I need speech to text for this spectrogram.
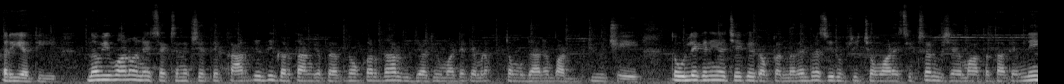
કરી હતી. નવયુવાનો અને શૈક્ષણિક ક્ષેત્રે કારકિર્દી કરતા અંગે પ્રયત્નો કરનાર વિદ્યાર્થીઓ માટે તેમણે ઉત્તમ ઉદાહરણ પાડ્યું છે. તો ઉલ્લેખનીય છે કે ડોક્ટર નરેન્દ્રસિંહ રૂપસિંહ ચૌહાણે શિક્ષણ વિષયમાં તથા તેમની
